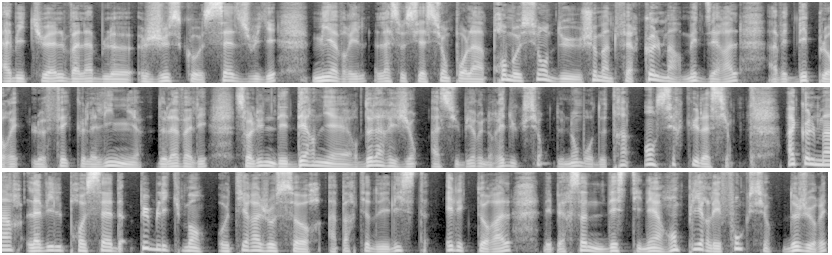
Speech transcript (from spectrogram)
habituelles valables jusqu'au 16 juillet. Mi-avril, l'association pour la promotion du chemin de fer Colmar-Metzeral avait déplorer le fait que la ligne de la vallée soit l'une des dernières de la région à subir une réduction du nombre de trains en circulation. À Colmar, la ville procède publiquement au tirage au sort à partir des listes électorales des personnes destinées à remplir les fonctions de juré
